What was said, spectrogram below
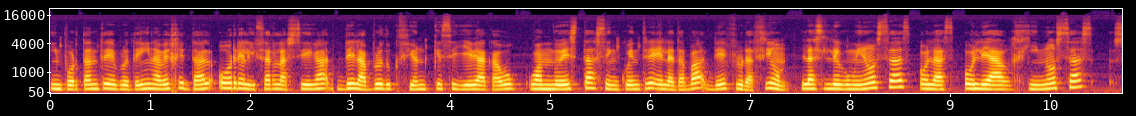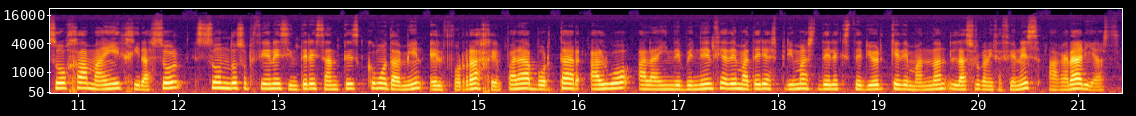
importante de proteína vegetal o realizar la siega de la producción que se lleve a cabo cuando ésta se encuentre en la etapa de floración. Las leguminosas o las oleaginosas soja, maíz, girasol son dos opciones interesantes como también el forraje para aportar algo a la independencia de materias primas del exterior que demandan las organizaciones agrarias.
